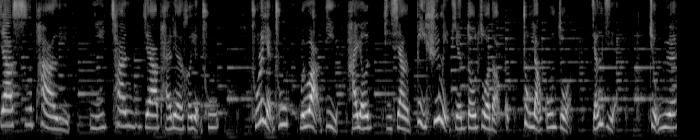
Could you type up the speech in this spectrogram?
加斯帕里尼参加排练和演出。除了演出，维瓦尔蒂还有几项必须每天都做的重要工作：讲解。旧约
